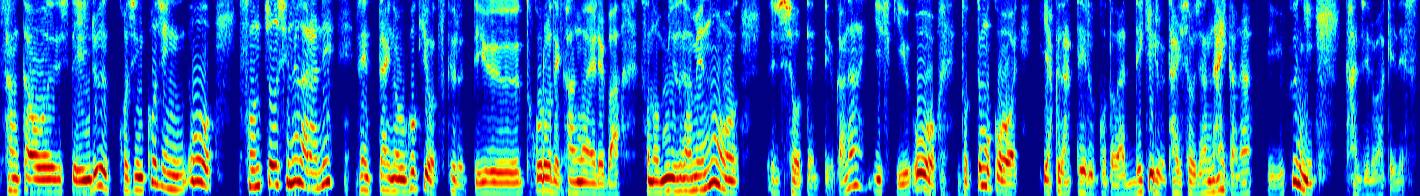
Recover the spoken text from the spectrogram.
参加をしている個人個人を尊重しながらね、全体の動きを作るっていうところで考えれば、その水亀の焦点っていうかな、意識をとってもこう、役立っていることができる対象じゃないかなっていうふうに感じるわけです。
